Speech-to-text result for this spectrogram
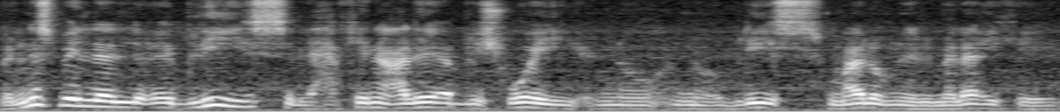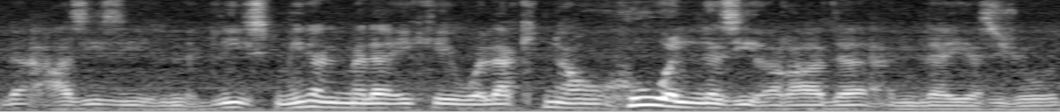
بالنسبة للإبليس اللي حكينا عليه قبل شوي إنه إنه إبليس ماله من الملائكة. لا عزيزي إبليس من الملائكة ولكنه هو الذي أراد أن لا يسجد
